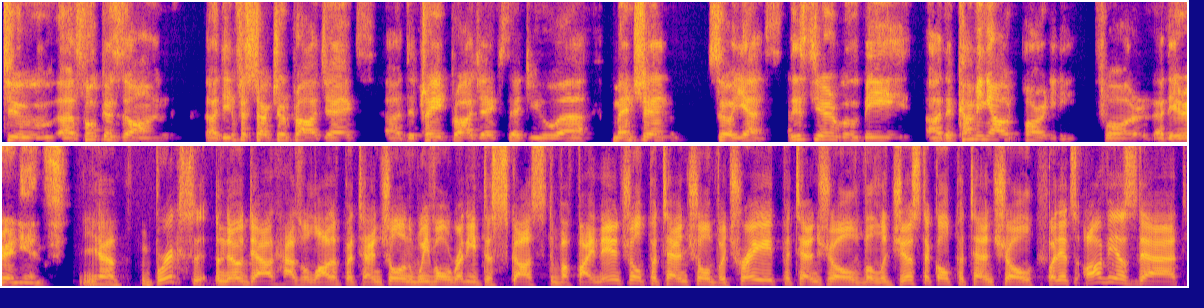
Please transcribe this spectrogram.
to focus on uh, the infrastructure projects, uh, the trade projects that you uh, mentioned. So yes, this year will be uh, the coming out party for the Iranians. Yeah. BRICS, no doubt, has a lot of potential, and we've already discussed the financial potential, the trade potential, the logistical potential. But it's obvious that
